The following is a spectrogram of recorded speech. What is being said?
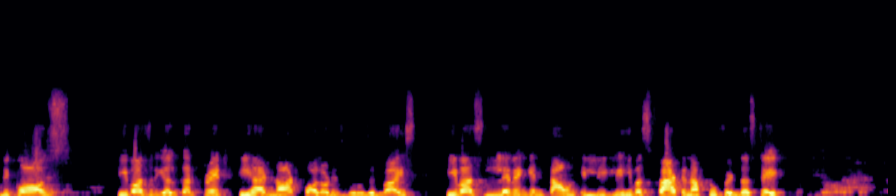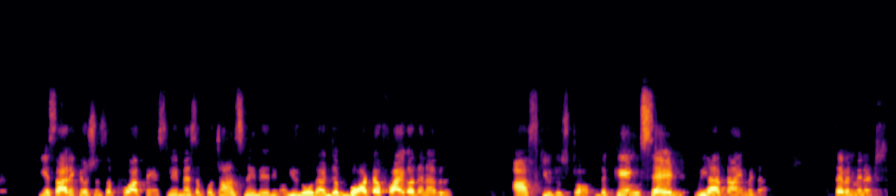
because he was real culprit. He had not followed his Guru's advice. He was living in town illegally. He was fat enough to fit the stake. ये सारे क्वेश्चन सबको आते हैं इसलिए मैं सबको चांस नहीं दे रही हूँ यू नो दैट जब बहुत टफ आएगा देन आई विल ask you to stop. The king said, we have time, beta? Seven minutes?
